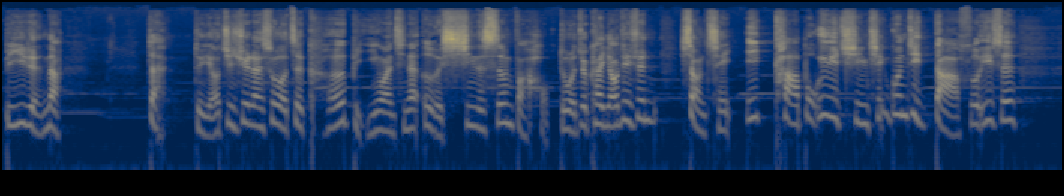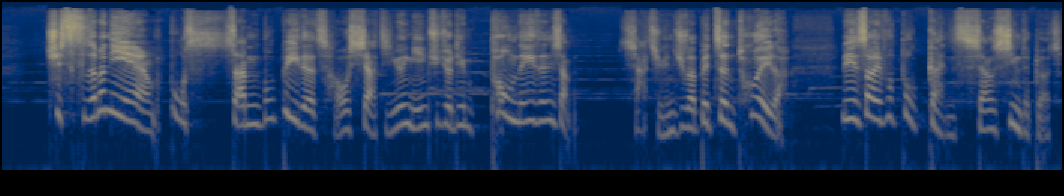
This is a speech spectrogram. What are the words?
逼人呐、但对姚建轩来说，这可比殷万青那恶心的身法好多了。就看姚建轩向前一踏步，欲请乾坤镜，大喝一声。去死吧你！不闪不避的朝夏景渊迎去，就听“砰”的一声响，夏景渊居然被震退了，脸上一副不敢相信的表情。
